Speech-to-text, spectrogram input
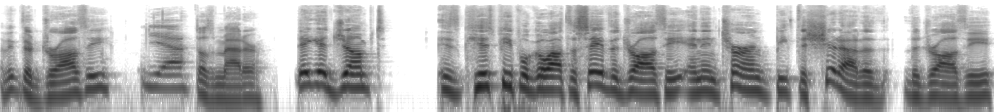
I think they're Drazi. Yeah. Doesn't matter. They get jumped. His his people go out to save the Drazi and in turn beat the shit out of the Drazi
